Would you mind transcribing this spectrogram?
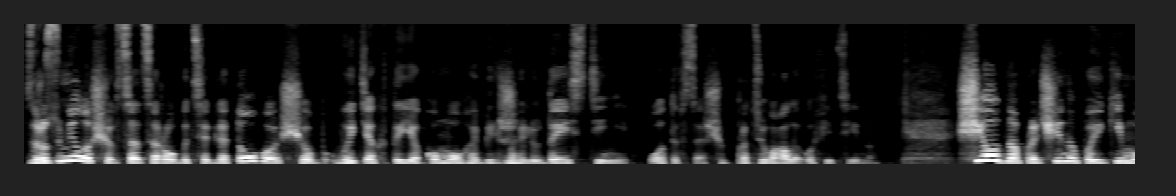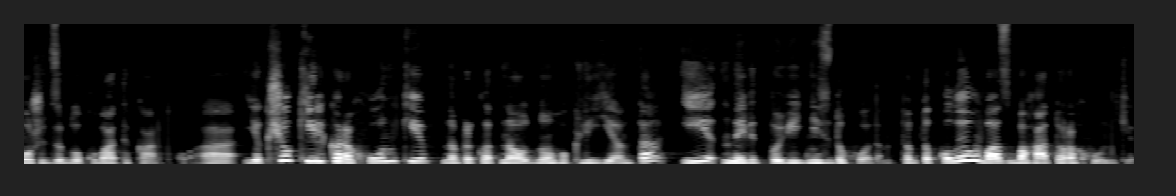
Зрозуміло, що все це робиться для того, щоб витягти якомога більше людей з тіні. От і все, щоб працювали офіційно. Ще одна причина, по якій можуть заблокувати картку. Якщо кілька рахунків, наприклад, на одного клієнта і невідповідність доходам. Тобто, коли у вас багато рахунків,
